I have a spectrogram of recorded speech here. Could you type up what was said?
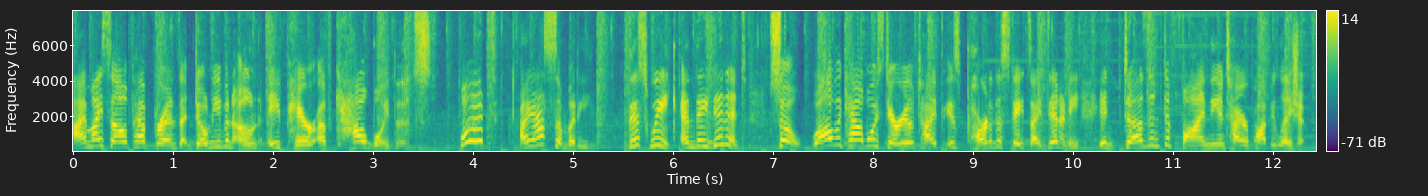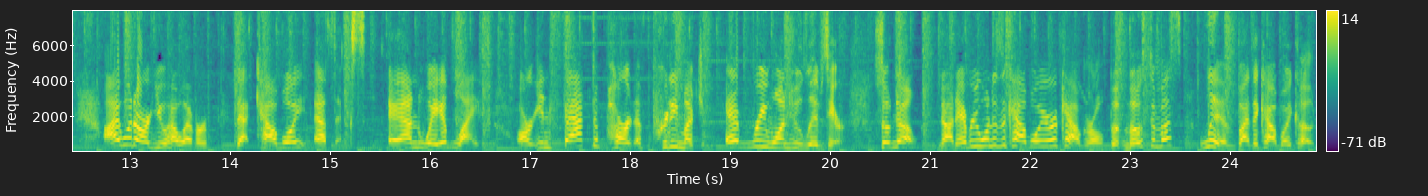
I myself have friends that don't even own a pair of cowboy boots. What? I asked somebody this week and they didn't. So while the cowboy stereotype is part of the state's identity, it doesn't define the entire population. I would argue, however, that cowboy ethics and way of life are in fact a part of pretty much everyone who lives here. So no, not everyone is a cowboy or a cowgirl, but most of us live by the cowboy code.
